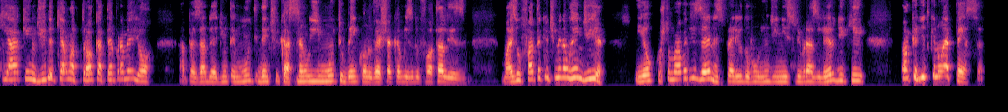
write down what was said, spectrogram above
que há quem diga que é uma troca até para melhor. Apesar do Edinho ter muita identificação e ir muito bem quando veste a camisa do Fortaleza. Mas o fato é que o time não rendia. E eu costumava dizer, nesse período ruim de início de brasileiro, de que eu acredito que não é peça.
